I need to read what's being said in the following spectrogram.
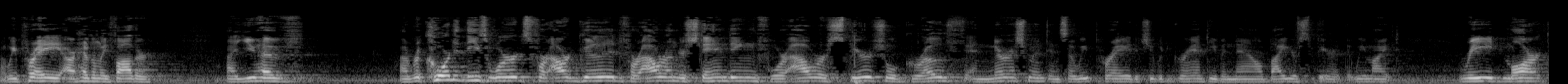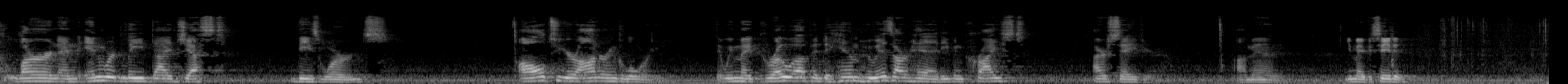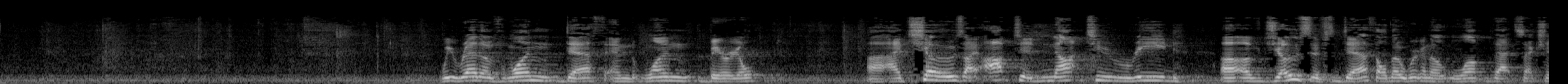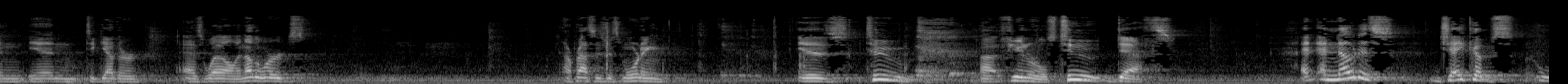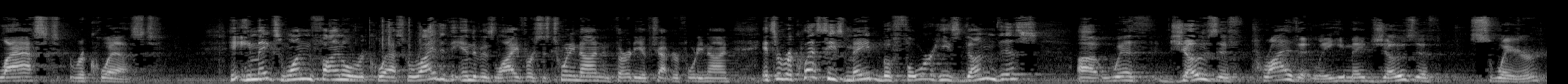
We pray, our Heavenly Father, uh, you have uh, recorded these words for our good, for our understanding, for our spiritual growth and nourishment. And so we pray that you would grant even now, by your Spirit, that we might read, mark, learn, and inwardly digest these words, all to your honor and glory, that we may grow up into Him who is our head, even Christ our Savior. Amen. You may be seated. We read of one death and one burial. Uh, I chose, I opted not to read uh, of Joseph's death, although we're going to lump that section in together as well. In other words, our passage this morning is two uh, funerals, two deaths. And, and notice Jacob's last request. He, he makes one final request right at the end of his life, verses 29 and 30 of chapter 49. It's a request he's made before. He's done this uh, with Joseph privately. He made Joseph swear.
